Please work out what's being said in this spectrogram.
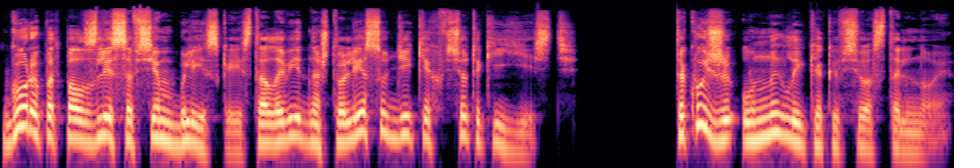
Горы подползли совсем близко, и стало видно, что лес у диких все-таки есть. Такой же унылый, как и все остальное.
